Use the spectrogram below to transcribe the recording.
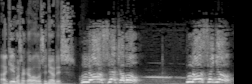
Aquí hemos acabado, señores. ¡No se acabó! ¡No, señor!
